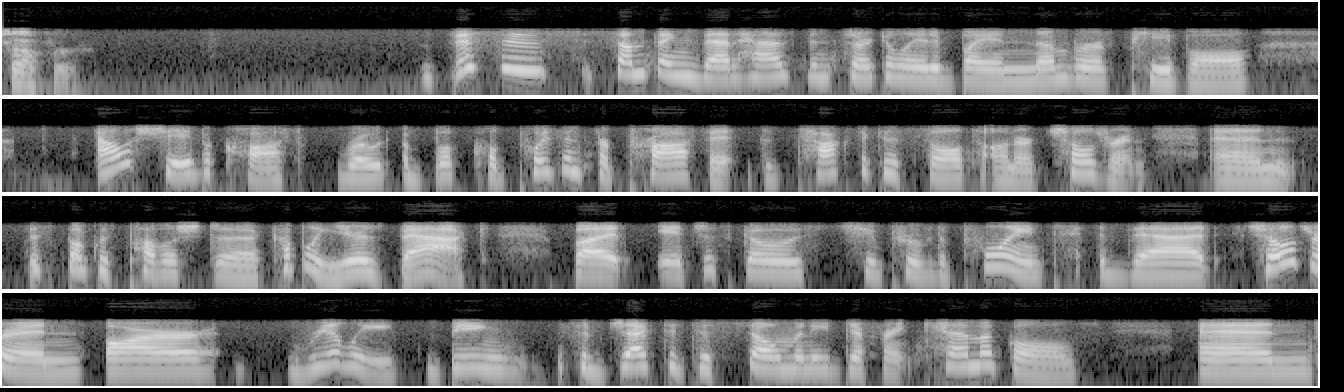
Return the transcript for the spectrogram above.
suffer. This is something that has been circulated by a number of people. Al Shabecoff wrote a book called Poison for Profit The Toxic Assault on Our Children. And this book was published a couple of years back but it just goes to prove the point that children are really being subjected to so many different chemicals. And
